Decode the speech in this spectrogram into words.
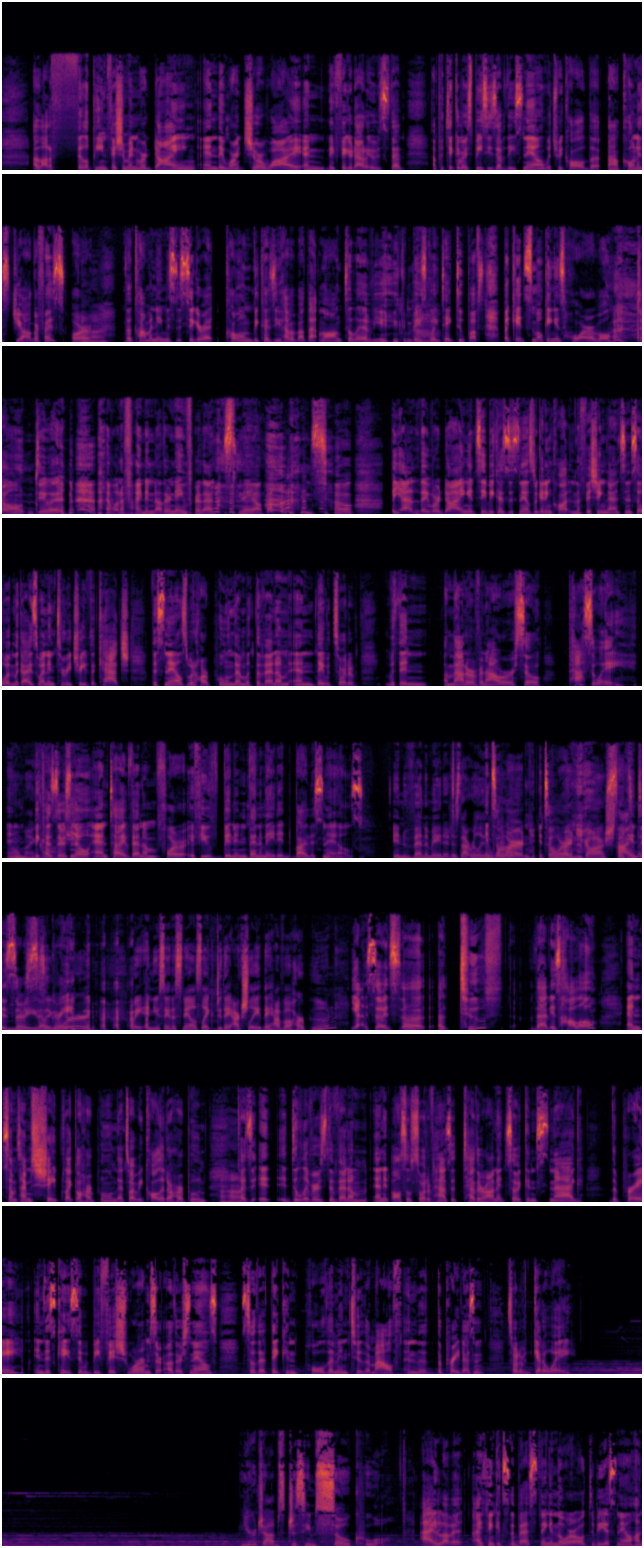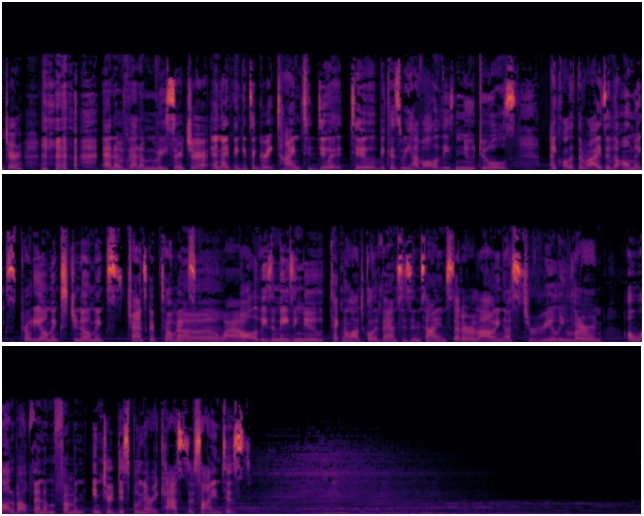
a lot of Philippine fishermen were dying and they weren't sure why. And they figured out it was that a particular species of the snail, which we call the uh, Conus geographus, or the common name is the cigarette cone because you have about that long to live. You, you can basically take two puffs. But kids, smoking is horrible. Don't do it. I want to find another name for that snail. so yeah, they were dying at sea because the snails were getting caught in the fishing nets. And so when the guys went in to retrieve the catch, the snails would harpoon them with the venom and they would sort of, within a matter of an hour or so, pass away. And Oh my Because there's no anti venom for if you've been envenomated by the snails. Envenomated? Is that really the It's a word? word. It's a oh word. Oh my gosh, that's Scientists an so amazing great. word. Wait, and you say the snails like do they actually they have a harpoon? Yeah, so it's a, a tooth that is hollow and sometimes shaped like a harpoon. That's why we call it a harpoon uh-huh. because it, it delivers the venom and it also sort of has a tether on it so it can snag the prey. In this case, it would be fish, worms, or other snails so that they can pull them into their mouth and the, the prey doesn't sort of get away. Your jobs just seem so cool. I love it. I think it's the best thing in the world to be a snail hunter and a venom researcher. And I think it's a great time to do it too, because we have all of these new tools. I call it the rise of the omics, proteomics, genomics, transcriptomics. Oh, wow. All of these amazing new technological advances in science that are allowing us to really learn a lot about venom from an interdisciplinary cast of scientists.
